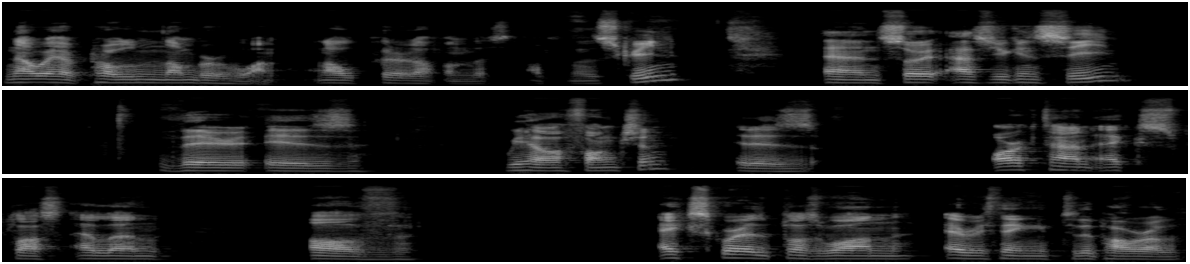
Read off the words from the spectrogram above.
now we have problem number one, and I'll put it up on this up on the screen. And so as you can see, there is we have a function. It is arctan x plus ln of x squared plus 1, everything to the power of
